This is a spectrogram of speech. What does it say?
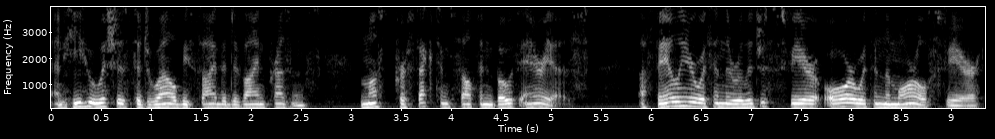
and he who wishes to dwell beside the divine presence must perfect himself in both areas. A failure within the religious sphere or within the moral sphere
